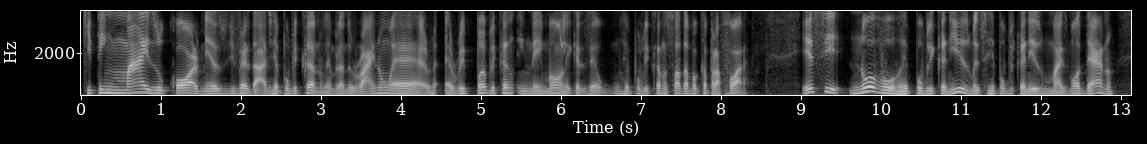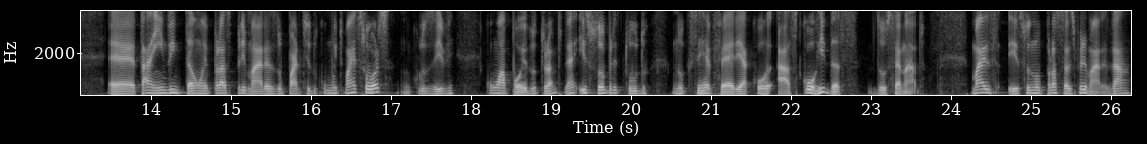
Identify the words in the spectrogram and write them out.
que têm mais o core mesmo de verdade republicano. Lembrando, rhino é, é Republican in name only, quer dizer, um republicano só da boca para fora. Esse novo republicanismo, esse republicanismo mais moderno, está é, indo então para as primárias do partido com muito mais força, inclusive com o apoio do Trump, né? E sobretudo no que se refere às corridas do Senado. Mas isso no processo de primárias, tá?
